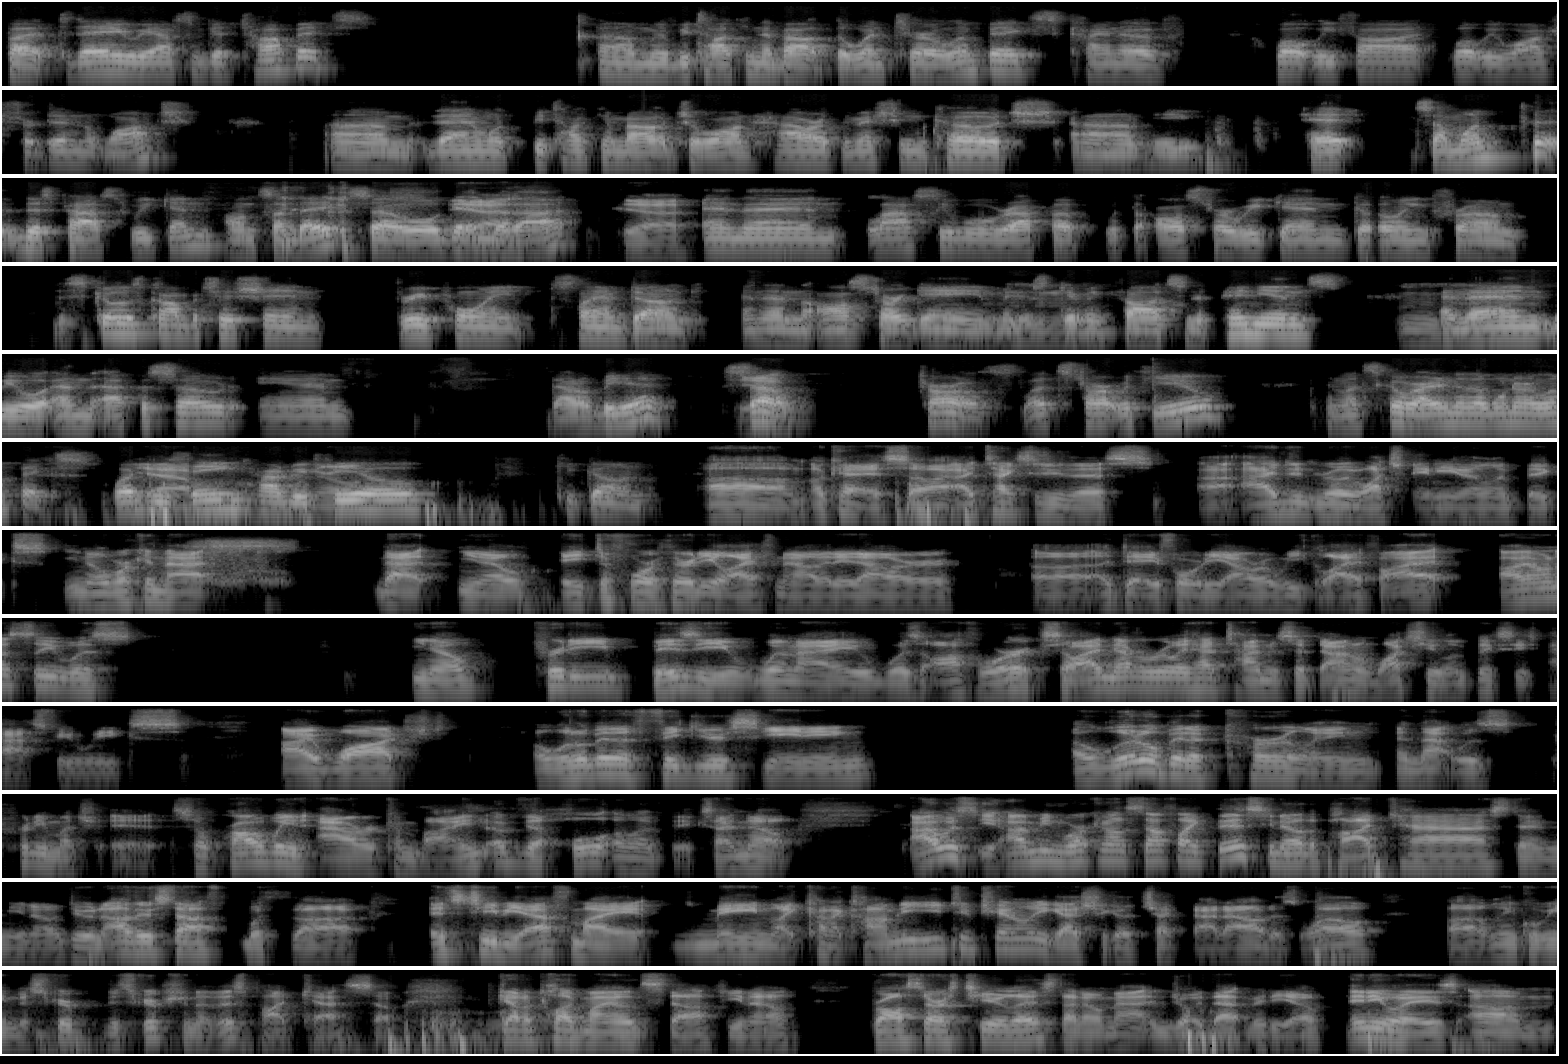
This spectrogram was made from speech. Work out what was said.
But today we have some good topics. Um, we'll be talking about the Winter Olympics, kind of what we thought, what we watched or didn't watch. Um, then we'll be talking about Juwan Howard, the Michigan coach. Um, he hit someone this past weekend on Sunday. So we'll get yeah. into that. Yeah. And then lastly, we'll wrap up with the All Star weekend going from the skills competition, three point, slam dunk, and then the All Star game and mm-hmm. just giving thoughts and opinions. Mm-hmm. And then we will end the episode and that'll be it. So, yeah. Charles, let's start with you and let's go right into the Winter Olympics. What do yeah. you think? How do we feel? Keep going. Um, okay, so I, I texted you this. Uh, I didn't really watch any of the Olympics. You know, working that that you know eight to four thirty life now, that eight hour uh, a day, forty hour a week life. I I honestly was, you know, pretty busy when I was off work, so I never really had time to sit down and watch the Olympics these past few weeks. I watched a little bit of figure skating, a little bit of curling, and that was pretty much it. So probably an hour combined of the whole Olympics. I know. I was, I mean, working on stuff like this, you know, the podcast and you know, doing other stuff with uh it's TBF, my main like kind of comedy YouTube channel. You guys should go check that out as well. Uh, link will be in the script description of this podcast. So, got to plug my own stuff. You know, Brawl Stars tier list. I know Matt enjoyed that video. Anyways, um,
